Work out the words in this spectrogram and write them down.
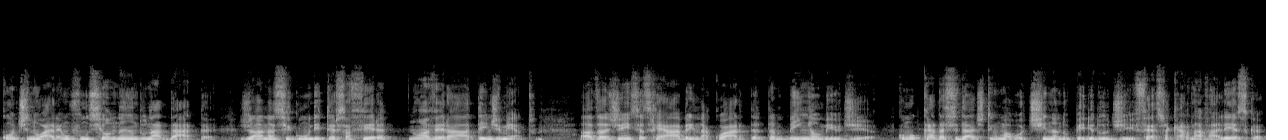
continuarão funcionando na data. Já na segunda e terça-feira, não haverá atendimento. As agências reabrem na quarta, também ao meio-dia. Como cada cidade tem uma rotina no período de festa carnavalesca,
